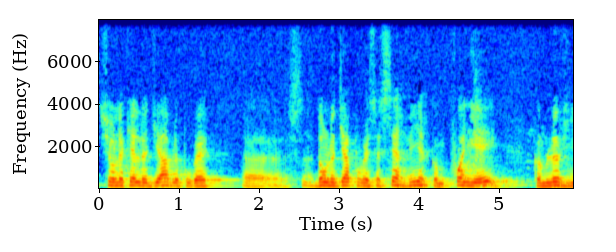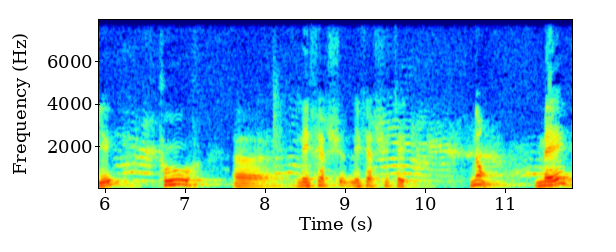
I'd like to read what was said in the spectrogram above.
sur lequel le diable pouvait, euh, dont le diable pouvait se servir comme poignée, comme levier, pour euh, les, faire, les faire chuter. Non, mais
